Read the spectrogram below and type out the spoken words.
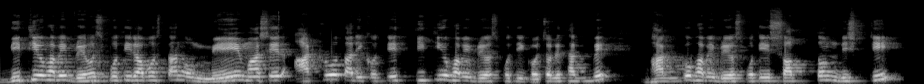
দ্বিতীয়ভাবে বৃহস্পতির অবস্থান ও মে মাসের আঠেরো তারিখ হতে তৃতীয়ভাবে বৃহস্পতি গোচরে থাকবে। ভাগ্যভাবে বৃহস্পতির সপ্তম দৃষ্টি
